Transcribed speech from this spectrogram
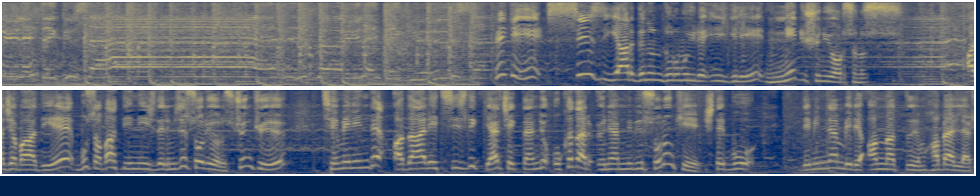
Öyle de güzel Böyle de güzel Peki siz yargının durumuyla ilgili ne düşünüyorsunuz? Acaba diye bu sabah dinleyicilerimize soruyoruz. Çünkü temelinde adaletsizlik gerçekten de o kadar önemli bir sorun ki işte bu deminden beri anlattığım haberler,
